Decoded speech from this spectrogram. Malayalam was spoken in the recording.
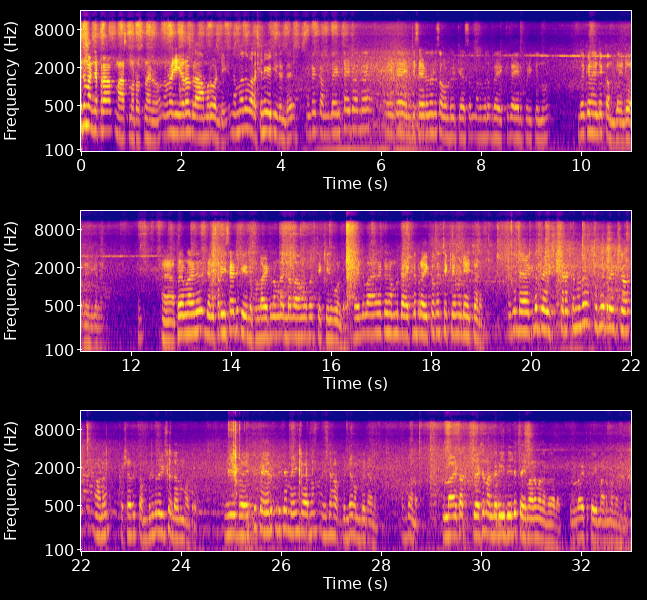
ഇത് മഞ്ഞപ്ര മാസ് മോട്ടോർസ് എന്നായിരുന്നു. നമ്മുടെ ഹീറോ ഗ്ലാമർ വണ്ടി. നമ്മളത് വർക്കിന് കയറ്റിയിട്ടുണ്ട്. അതിന്റെ കംപ്ലയിൻസ് ആയിട്ട് വന്ന അതിന്റെ എൻജി സൈഡിൽ നിന്ന് സൗണ്ട് വ്യത്യാസം അതുപോലെ ബ്രേക്ക് കയറി പിടിക്കുന്നു. ഇതൊക്കെയാണ് അതിന്റെ കംപ്ലയിന്റ് പറഞ്ഞിരിക്കുന്നത്. അപ്പോൾ നമ്മളത് ജന സർവീസ് ആയിട്ട് ചെയ്യുന്നുണ്ട് ഫുള്ളായിട്ട് നമ്മൾ എല്ലാ ഭാഗങ്ങളൊക്കെ ചെക്ക് ചെയ്ത് പോകുന്നുണ്ട് അപ്പോൾ അതിന്റെ ഭാഗമായിട്ട് നമ്മൾ ബാക്കിൽ ബ്രേക്കൊക്കെ ചെക്ക് ചെയ്യാൻ വേണ്ടി അയച്ചാണ് ഇത് ബാക്കിൽ ബ്രേക്ക് കിടക്കുന്നത് പുതിയ ബ്രേക്ക് ആണ്. പക്ഷേ അത് കമ്പനി ബ്രേക്സ് അല്ലാതെ മാത്രം. ഈ ബ്രേക്ക് കയറി പിടിക്കാൻ മെയിൻ കാരണം അതിന്റെ ഹബിന്റെ കംപ്ലീറ്റ് ആണ്. ഹബ്ബാണ് ഫുള്ളായിട്ട് അത്യാവശ്യം നല്ല രീതിയിൽ തേയ്മാനം വന്നിട്ടുണ്ട് ഫുള്ളായിട്ട് തേയ്മാനം വന്നിട്ടുണ്ട്.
